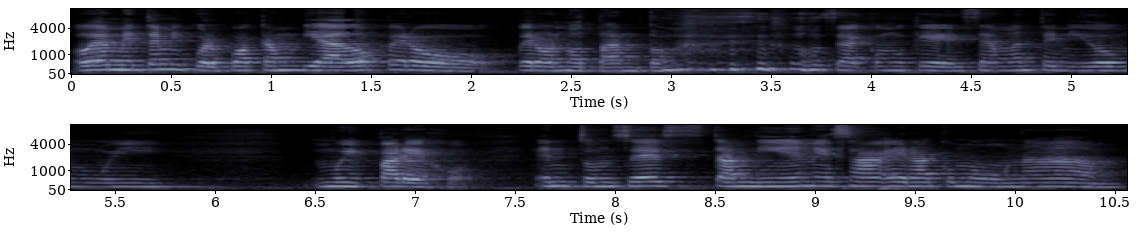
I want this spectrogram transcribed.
Obviamente mi cuerpo ha cambiado, pero, pero no tanto. o sea, como que se ha mantenido muy, muy parejo. Entonces también esa era como una,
